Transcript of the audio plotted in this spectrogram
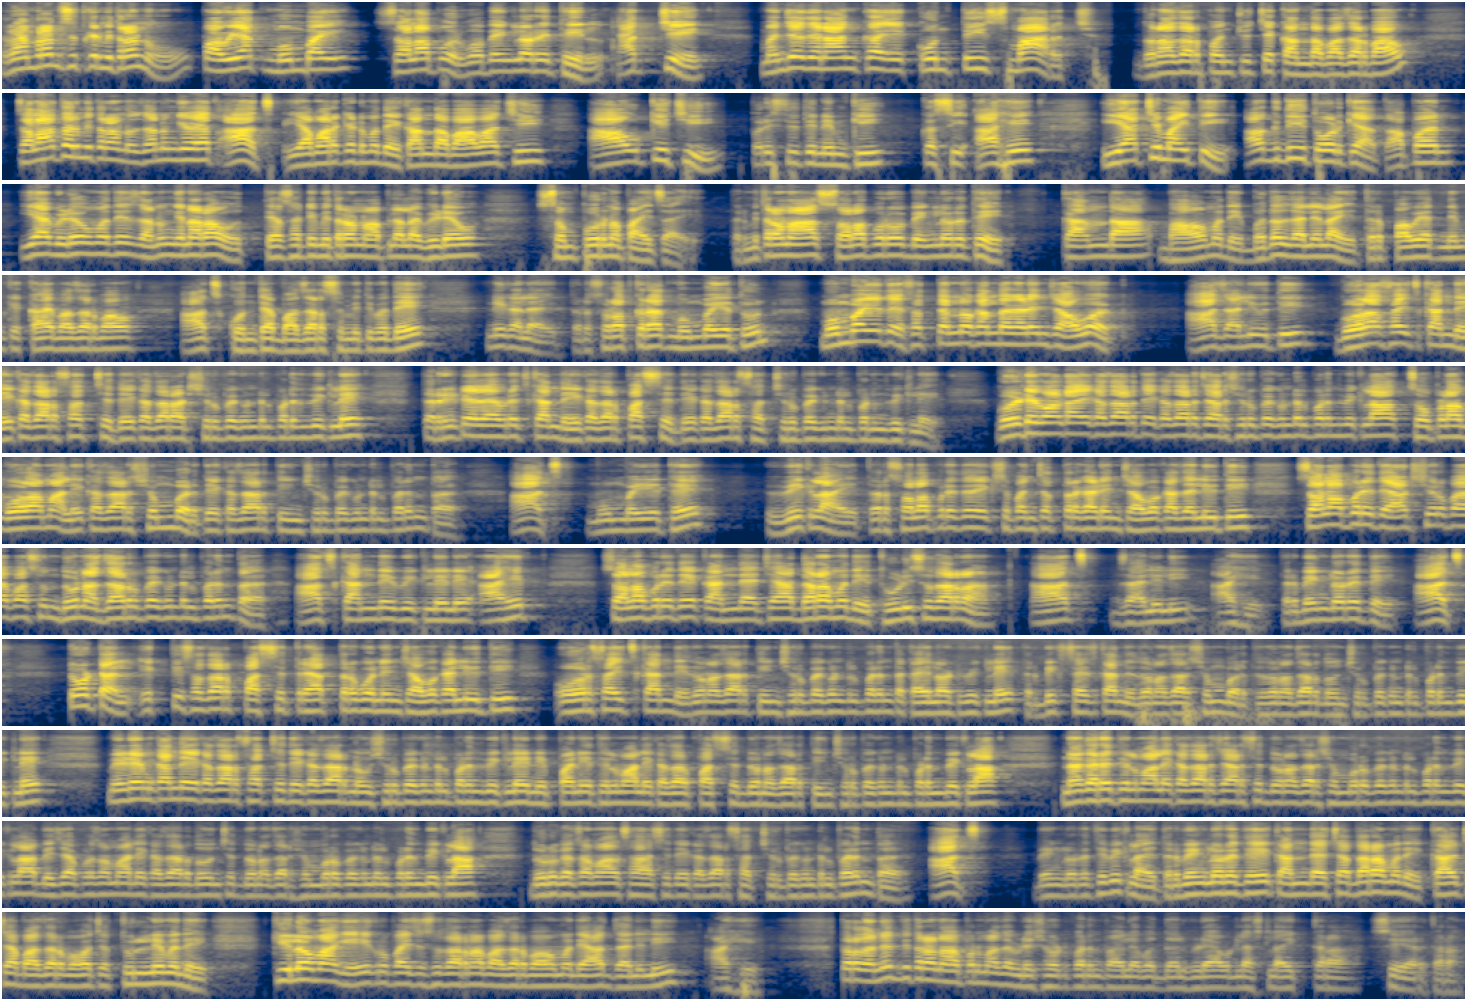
रामराम शेतकरी मित्रांनो पाहुयात मुंबई सोलापूर व बेंगलोर येथील आजचे म्हणजे दिनांक एकोणतीस मार्च दोन हजार पंचवीसचे कांदा बाजार भाव. चला तर मित्रांनो जाणून घेऊयात आज या मार्केटमध्ये कांदा भावाची आवकेची परिस्थिती नेमकी कशी आहे याची माहिती अगदी थोडक्यात आपण या व्हिडिओमध्ये जाणून घेणार आहोत. त्यासाठी मित्रांनो आपल्याला व्हिडिओ संपूर्ण पाहायचा आहे. तर मित्रांनो आज सोलापूर व बेंगलोर येथे कांदा भावामध्ये बदल झालेला आहे. तर पाहूयात नेमके काय बाजारभाव आज कोणत्या बाजार समितीमध्ये निघाले आहेत. तर सुरुवात करूयात मुंबई येथून. मुंबई येथे सत्त्याण्णव कांदा गाड्यांची आवक. आज आली होती गोळा साईज कांदे एक हजार सातशे ते एक हजार आठशे रुपये क्विंटलपर्यंत विकले. तर रिटेल ॲव्हरेज कांदे एक हजार पाचशे ते एक हजार सातशे रुपये क्विंटलपर्यंत विकले. गोल्डे गोल्डा एक हजार ते एक हजार चारशे रुपये क्विंटलपर्यंत विकला. चोपडा गोळा माल एक हजार शंभर ते एक हजार तीनशे रुपये क्विंटलपर्यंत. आज मुंबई येथे विकला आहे. तर सोलापूर येथे एकशे पंच्याहत्तर गाड्यांची आवक झाली होती. सोलापूर येथे आठशे रुपयापासून दोन हजार रुपये क्विंटलपर्यंत आज कांदे विकलेले आहेत. सोलापूर येथे कांद्याच्या दरामध्ये थोडी सुधारणा आज झालेली आहे. तर बेंगलोर येथे आज टोटल एकतीस हजार पाचशे त्र्याहत्तर गोण्यांची आवक आली होती. ओव्हरसाईज कांदे दोन हजार तीनशे रुपये क्विंटलपर्यंत काही लॉट विकले. तर बिग साईज कांदे दोन हजार शंभर ते दोन हजार दोनशे रुपये क्विंटलपर्यंत विकले. मीडियम कांदे एक हजार सातशे ते एक हजार नऊशे रुपये क्विंटलपर्यंत विकले. निप्पाणी येथील माल एक हजार पाचशे दोन हजार तीनशे रुपये क्विंटलपर्यंत विकला. नगर येथील माल एक हजार चारशे दोन हजार शंभर रुपये क्विंटलपर्यंत विकला. बिजापूरचा माल एक हजार दोनशे दोन हजार शंभर रुपये क्विंटलपर्यंत विकला. दुर्गचा माल सहाशे ते एक हजार सातशे रुपये क्विंटलपर्यंत. आज बेंगलोर येथे विकला आहे. तर बेंगलोर येथे कांद्याच्या दरामध्ये कालच्या बाजारभावाच्या तुलनेमध्ये किलो मागे एक रुपयाची सुधारणा बाजारभावामध्ये आज झालेली आहे. तर धन्यवाद मित्रांनो आपण माझा व्हिडिओ शेवटपर्यंत पाहिल्याबद्दल. व्हिडिओ आवडल्यास लाईक करा शेअर करा.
